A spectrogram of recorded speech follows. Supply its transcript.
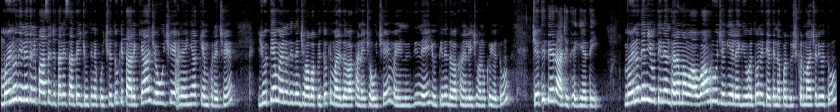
મોઇનુદ્દીને તેની પાસે જતાની સાથે યુવતીને પૂછ્યું હતું કે તારે ક્યાં જવું છે અને અહીંયા કેમ ફરે છે? યુવતીએ મોઇનુદ્દીનને જવાબ આપ્યો હતો કે મારે દવાખાને જવું છે. મોઇનુદ્દીને યુવતીને દવાખાને લઈ જવાનું કહ્યું હતું, જેથી તે રાજી થઈ ગઈ હતી. મોઇનુદ્દીન યુવતીને અંધારામાં વાવરું જગ્યાએ લઈ ગયો હતો અને ત્યાં તેના પર દુષ્કર્મ આચર્યું હતું.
